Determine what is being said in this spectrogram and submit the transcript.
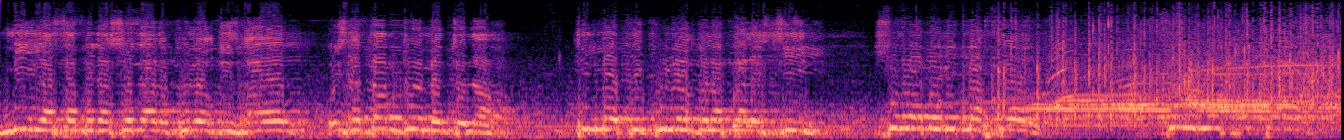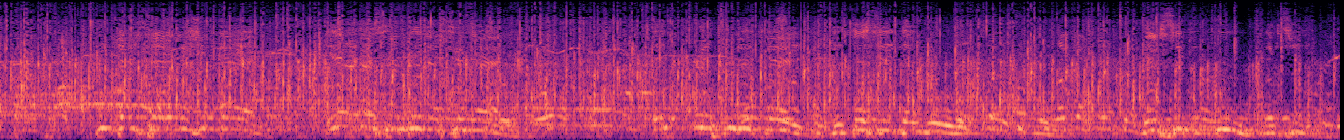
mis l'Assemblée nationale aux couleurs d'Israël, et j'attends d'eux maintenant qu'ils mettent les couleurs de la Palestine sur la mairie de Marseille, sur frontière du conseil régional et à l'Assemblée nationale. Ça c'est. Merci beaucoup, merci.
